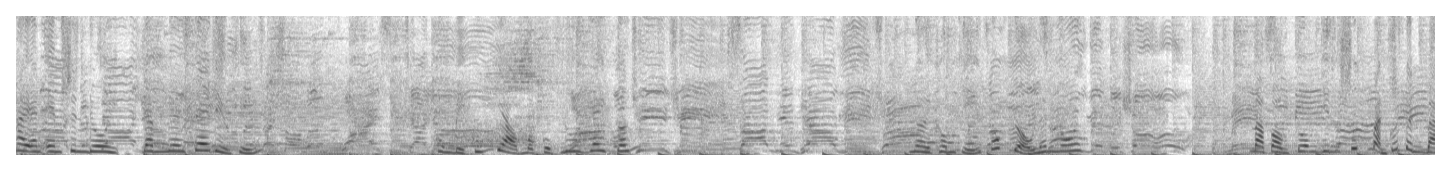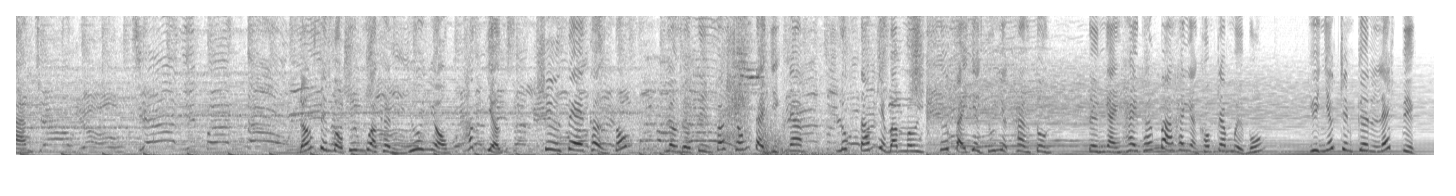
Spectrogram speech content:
Hai anh em sinh đôi, đam mê xe điều khiển. Cùng bị cuốn vào một cuộc đua gay cấn. Nơi không chỉ tốc độ lên ngôi, mà còn tôn vinh sức mạnh của tình bạn. Đón xem bộ phim hoạt hình vui nhộn, hấp dẫn, siêu xe thần tốc, lần đầu tiên phát sóng tại Việt Nam lúc 8 giờ 30 thứ bảy và chủ nhật hàng tuần từ ngày 2 tháng 3 2014 duy nhất trên kênh LED Việt.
